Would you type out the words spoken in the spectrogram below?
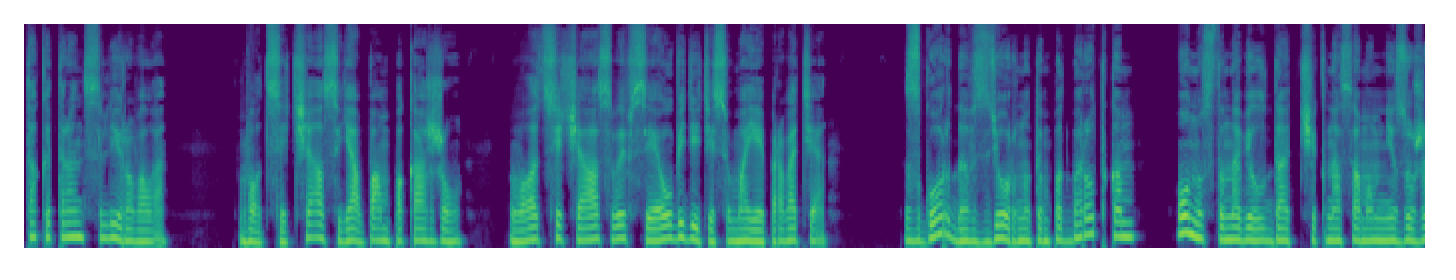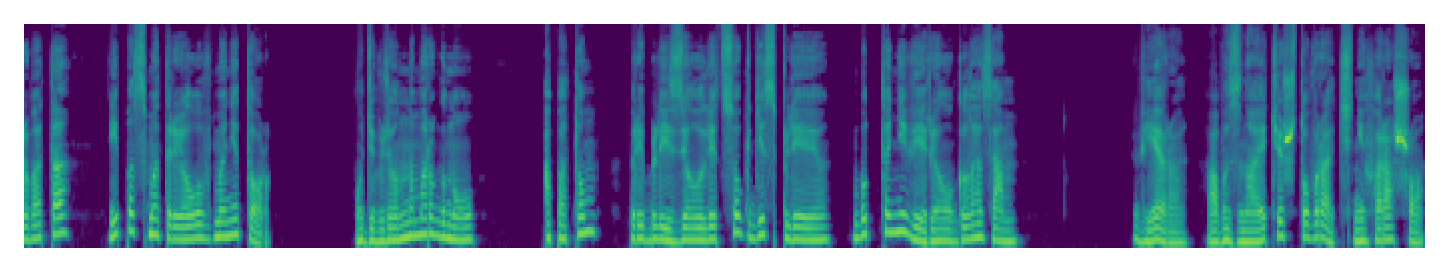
так и транслировало. «Вот сейчас я вам покажу. Вот сейчас вы все убедитесь в моей правоте». С гордо вздернутым подбородком он установил датчик на самом низу живота и посмотрел в монитор удивленно моргнул, а потом приблизил лицо к дисплею, будто не верил глазам. «Вера, а вы знаете, что врать нехорошо?»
